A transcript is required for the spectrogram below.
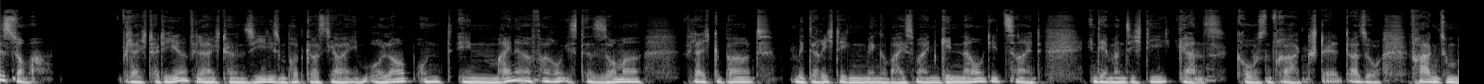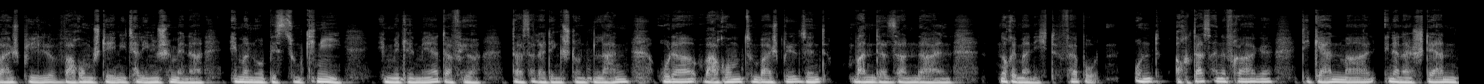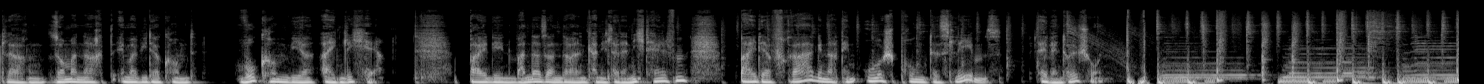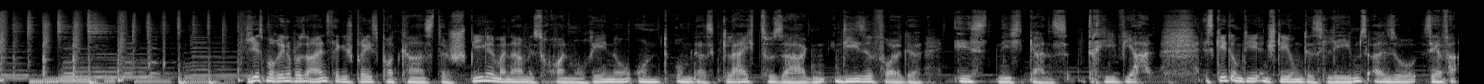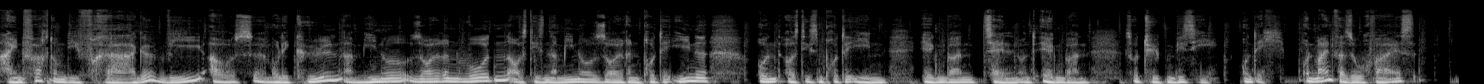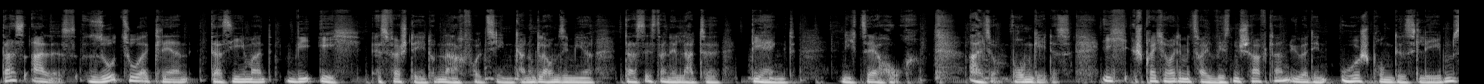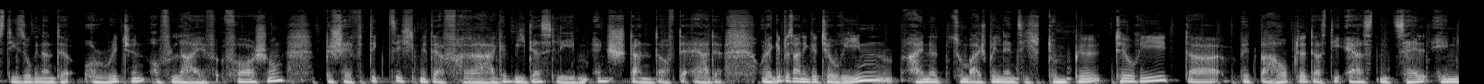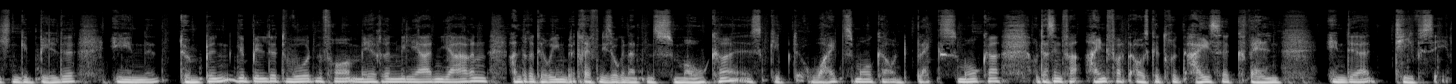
ist Sommer. Vielleicht hört ihr, vielleicht hören Sie diesen Podcast ja im Urlaub und in meiner Erfahrung ist der Sommer vielleicht gepaart mit der richtigen Menge Weißwein genau die Zeit, in der man sich die ganz großen Fragen stellt. Also Fragen zum Beispiel, warum stehen italienische Männer immer nur bis zum Knie im Mittelmeer, dafür das allerdings stundenlang, oder warum zum Beispiel sind Wandersandalen noch immer nicht verboten. Und auch das eine Frage, die gern mal in einer sternenklaren Sommernacht immer wieder kommt. Wo kommen wir eigentlich her? Bei den Wandersandalen kann ich leider nicht helfen. Bei der Frage nach dem Ursprung des Lebens eventuell schon. Hier ist Moreno Plus Eins, der Gesprächspodcast des Spiegel. Mein Name ist Juan Moreno und um das gleich zu sagen, diese Folge ist nicht ganz trivial. Es geht um die Entstehung des Lebens, also sehr vereinfacht um die Frage, wie aus äh, Molekülen Aminosäuren wurden, aus diesen Aminosäuren Proteine und aus diesen Proteinen irgendwann Zellen und irgendwann so Typen wie Sie und ich. Und mein Versuch war es, das alles so zu erklären, dass jemand wie ich es versteht und nachvollziehen kann. Und glauben Sie mir, das ist eine Latte, die hängt nicht sehr hoch. Also, worum geht es? Ich spreche heute mit zwei Wissenschaftlern über den Ursprung des Lebens. Die sogenannte Origin of Life Forschung beschäftigt sich mit der Frage, wie das Leben entstand auf der Erde. Und da gibt es einige Theorien. Eine zum Beispiel nennt sich Tümpeltheorie. Da wird behauptet, dass die ersten zellähnlichen Gebilde in Tümpeln gebildet wurden vor mehreren Milliarden Jahren. Andere Theorien betreffen die sogenannten Smoker. Es gibt White Smoker und Black Smoker. Und das sind vereinfacht ausgedrückt heiße Quellen in der Tiefsee.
